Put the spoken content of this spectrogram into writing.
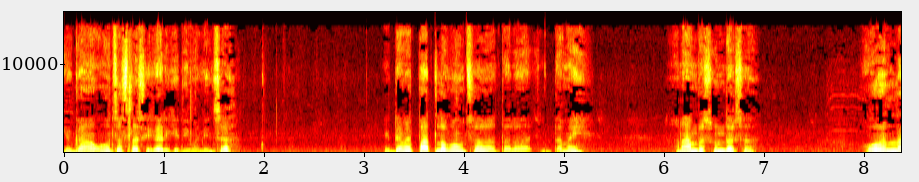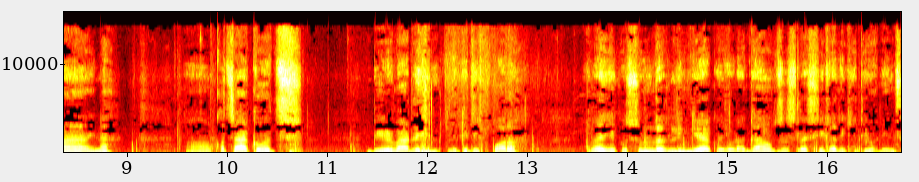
यो गाउँ हो जसलाई सिकारी खेती भनिन्छ। एकदमै पातलो गाउँ छ तर एकदमै राम्रो सुन्दर छ। होला होइन? कचाकच भिडभाडदेखि अलिकति पर रहेको सुन्दर लिङ्गियाको एउटा गाउँ जसलाई सिकारी खेती भनिन्छ।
